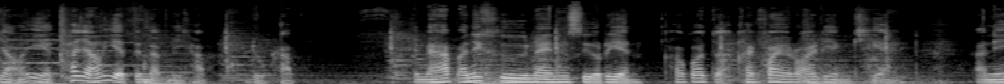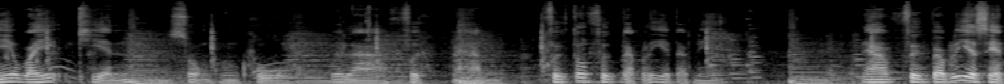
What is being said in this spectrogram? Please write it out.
อย่างละเอียด ถ้าอย่างละเอียดเป็นแบบนี้ครับ ดูครับ เห็นไหมครับ อันนี้คือในหนังสือเรียนเขาก็จะค่อยๆ ร้อยเรียงเขียน อันนี้ไว้เขียนส่งคุณครูเวลาฝึกนะครับ ฝึกต้องฝึกแบบละเอียดแบบนี้นะครับฝึกแบบละเอียดเสร็จ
